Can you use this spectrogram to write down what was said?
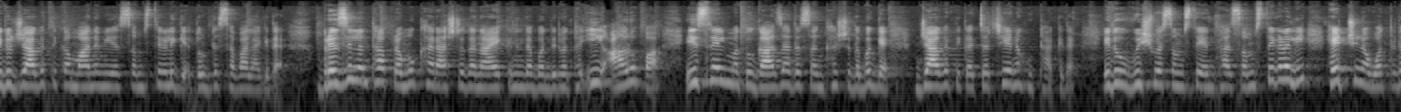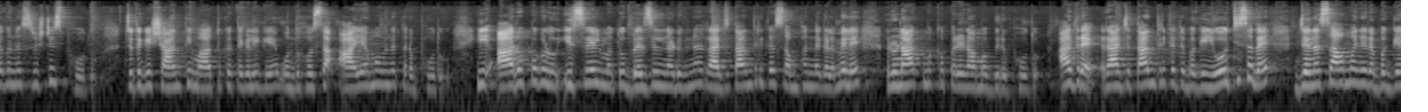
ಇದು ಜಾಗತಿಕ ಮಾನವೀಯ ಸಂಸ್ಥೆಗಳಿಗೆ ದೊಡ್ಡ ಸವಾಲಾಗಿದೆ. ಬ್ರೆಜಿಲ್ ಅಂತಹ ಪ್ರಮುಖ ರಾಷ್ಟ್ರದ ನಾಯಕನಿಂದ ಬಂದಿರುವಂತಹ ಈ ಆರೋಪ ಇಸ್ರೇಲ್ ಮತ್ತು ಗಾಜಾದ ಸಂಘರ್ಷದ ಬಗ್ಗೆ ಜಾಗತಿಕ ಚರ್ಚೆಯನ್ನು ಹುಟ್ಟಾಕಿದೆ. ಇದು ವಿಶ್ವಸಂಸ್ಥೆಯಂತಹ ಸಂಸ್ಥೆಗಳಲ್ಲಿ ಹೆಚ್ಚಿನ ಒತ್ತಡವನ್ನು ಸೃಷ್ಟಿಸಬಹುದು. ಜೊತೆಗೆ ಶಾಂತಿ ಮಾತುಕತೆಗಳಿಗೆ ಒಂದು ಹೊಸ ಆಯಾಮವನ್ನು ತರಬಹುದು. ಈ ಆರೋಪಗಳು ಇಸ್ರೇಲ್ ಮತ್ತು ಬ್ರೆಜಿಲ್ ನಡುವಿನ ರಾಜತಾಂತ್ರಿಕ ಸಂಬಂಧಗಳ ಮೇಲೆ ಋಣಾತ್ಮಕ ಪರಿಣಾಮ ಬೀರಬಹುದು. ಆದರೆ ರಾಜತಾಂತ್ರಿಕತೆ ಬಗ್ಗೆ ಯೋಚಿಸದೆ ಜನಸಾಮಾನ್ಯರ ಬಗ್ಗೆ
